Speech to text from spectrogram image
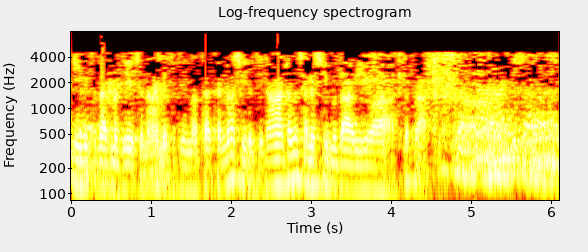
ජීවිත ධර්ම දේශනාව මෙතනින් නැවත කරනවා. සියලු දෙනාටම සැලසීම උදා වේවා කියලා ප්‍රාර්ථනා කරනවා.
